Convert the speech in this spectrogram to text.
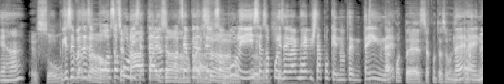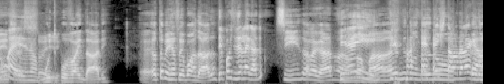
Aham. Eu sou o Porque você vai dizer, pô, eu sou Você tá polícia, paisano, pode- você pode dizer, eu sou polícia, eu sou não polícia, vai me revistar por quê? Não tem, tem né? Acontece, acontece Né? Não entendimentos, é, não. Muito por vaidade. É, Eu também já fui abordado. Depois de delegado, Sim, delegado, E não, aí? normal. Eu não, eu não, eu não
